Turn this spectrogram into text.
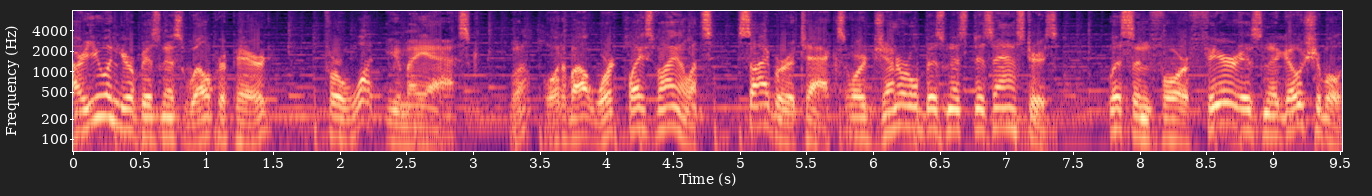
Are you and your business well prepared? For what, you may ask? Well, what about workplace violence, cyber attacks, or general business disasters? Listen for Fear is Negotiable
